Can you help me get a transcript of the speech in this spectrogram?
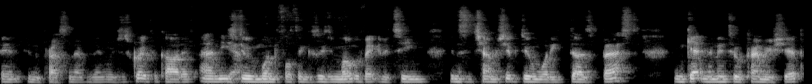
in, in the press and everything, which is great for Cardiff. And he's Yeah. doing wonderful things. He's motivating the team into the championship, doing what he does best and getting them into a premiership,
